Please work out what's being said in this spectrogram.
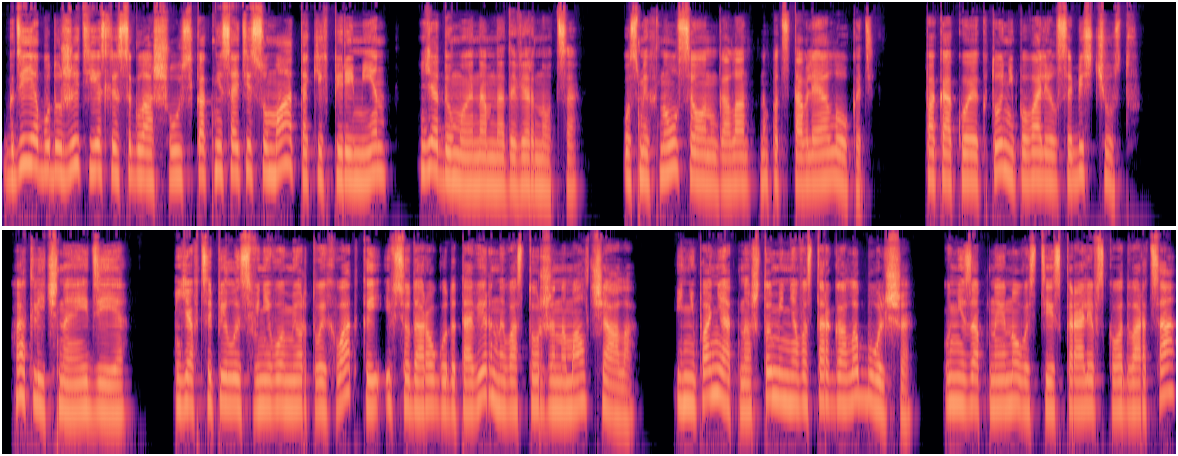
Где я буду жить, если соглашусь? Как не сойти с ума от таких перемен? Я думаю, нам надо вернуться. Усмехнулся он, галантно подставляя локоть, пока кое-кто не повалился без чувств. Отличная идея. Я вцепилась в него мертвой хваткой и всю дорогу до таверны восторженно молчала. И непонятно, что меня восторгало больше. Внезапные новости из королевского дворца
